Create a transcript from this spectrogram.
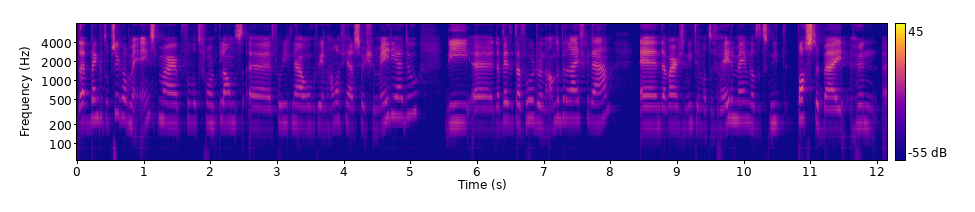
Daar ben ik het op zich wel mee eens. Maar bijvoorbeeld voor een klant uh, voor wie ik nou ongeveer een half jaar social media doe, die, uh, daar werd het daarvoor door een ander bedrijf gedaan. En daar waren ze niet helemaal tevreden mee, omdat het niet paste bij hun uh,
